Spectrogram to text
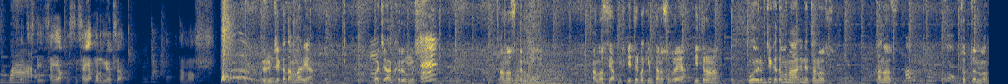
Wow. işte sen yapmışsın. Sen yapmadın mı yoksa? Yaptım. Tamam. Örümcek adam var ya. Bacağı kırılmış. Thanos kırmış. Thanos yapmış. Getir bakayım Thanos'u buraya. Getir onu. Bu örümcek adamın hali ne Thanos? Thanos. Baba tuttu. Tuttun mu?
